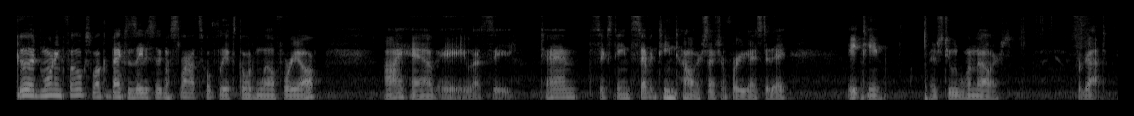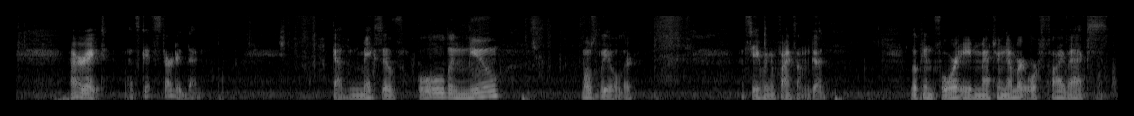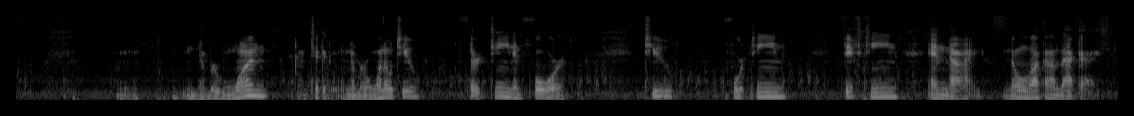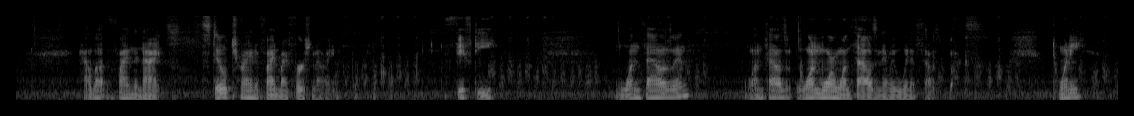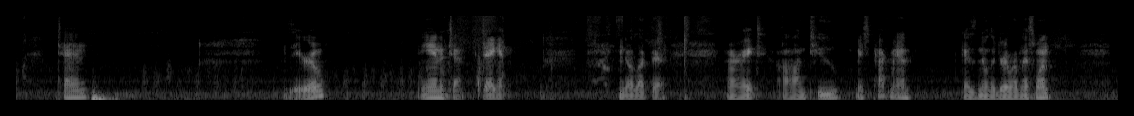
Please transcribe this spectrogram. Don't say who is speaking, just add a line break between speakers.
Good morning, folks. Welcome back to Zeta Sigma Slots. Hopefully it's going well for y'all. I have a, let's see, 10, 16, 17 dollar session for you guys today. 18. There's two $1. Forgot. All right, let's get started then. Got a mix of old and new, mostly older. Let's see if we can find something good. Looking for a matching number or 5X. Number 1, ticket number 102, 13 and 4, 2, 14, 15, and 9. No luck on that guy. How about find the 9s? Still trying to find my first 9. 50, 1,000, 1,000, one more 1,000 and we win a 1,000 bucks. 20, 10, 0, and a 10. Dang it. no luck there. Alright, on to Miss Pac-Man. You guys know the drill on this one.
